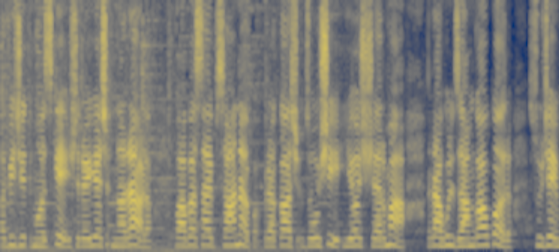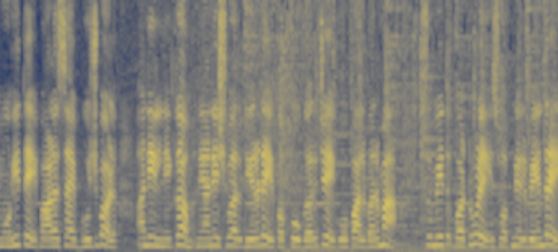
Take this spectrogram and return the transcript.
अभिजित म्हस्के श्रेयश नराळ बाबासाहेब सानप प्रकाश जोशी यश शर्मा राहुल जामगावकर सुजय मोहिते बाळासाहेब भुजबळ अनिल निकम ज्ञानेश्वर धिरडे पप्पू गर्जे गोपाल वर्मा सुमित बटुळे स्वप्नील बेंद्रे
